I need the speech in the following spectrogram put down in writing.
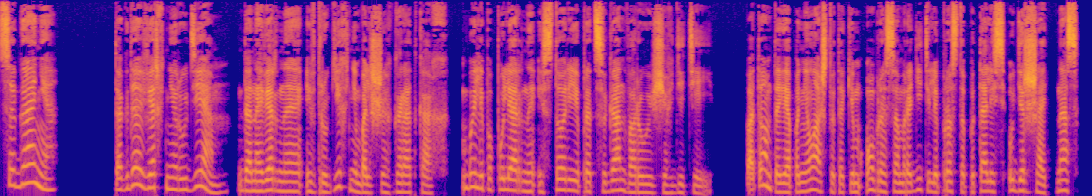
«Цыгане?» Тогда в Верхней Руде, да, наверное, и в других небольших городках, были популярны истории про цыган, ворующих детей. Потом-то я поняла, что таким образом родители просто пытались удержать нас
